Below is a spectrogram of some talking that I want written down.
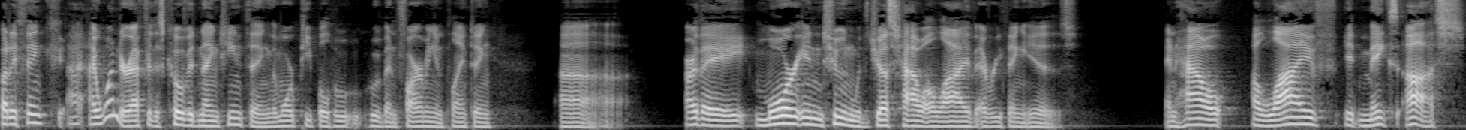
But I think I, wonder after this COVID nineteen thing, the more people who who have been farming and planting uh, are they more in tune with just how alive everything is and how alive it makes us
